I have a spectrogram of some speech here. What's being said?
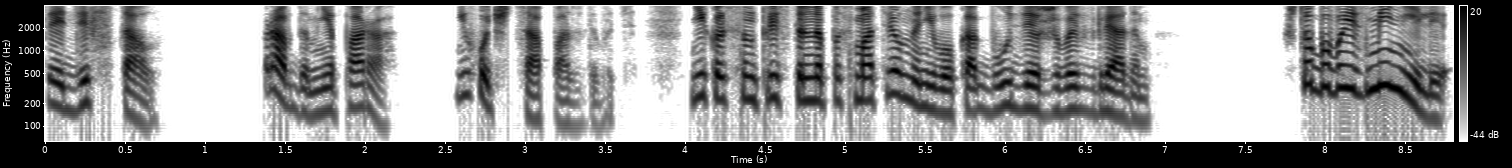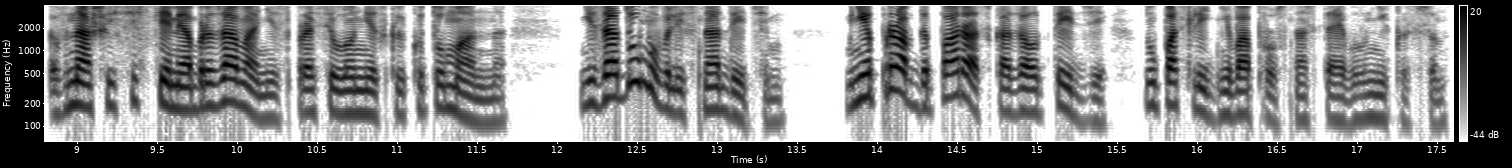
Тедди встал. «Правда, мне пора. Не хочется опаздывать». Никольсон пристально посмотрел на него, как бы удерживая взглядом. «Что бы вы изменили в нашей системе образования?» — спросил он несколько туманно. «Не задумывались над этим?» «Мне правда пора», — сказал Тедди. «Ну, последний вопрос», — настаивал Никольсон.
